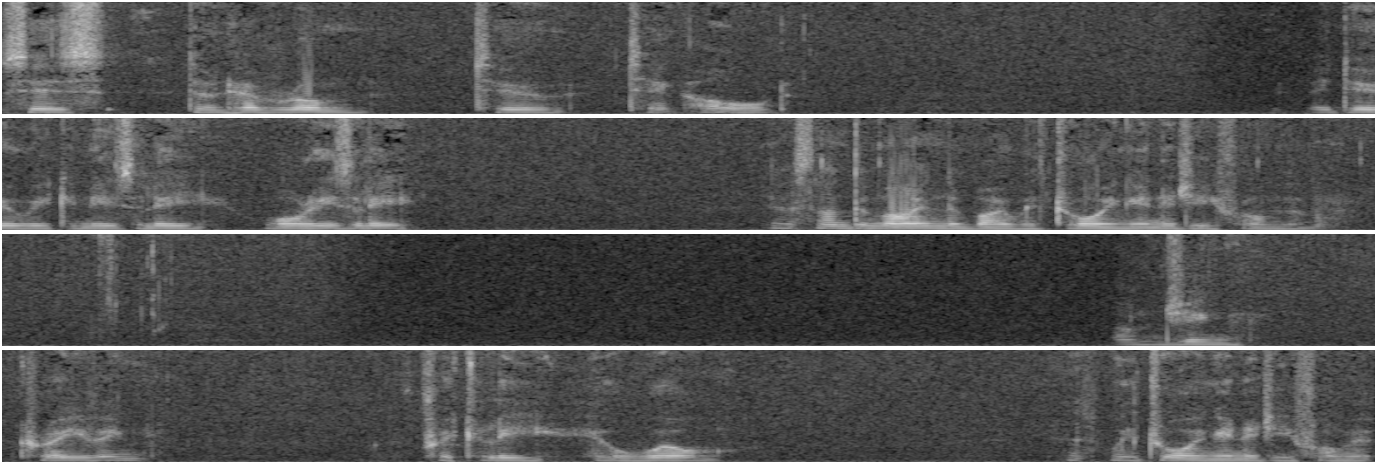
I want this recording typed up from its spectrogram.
Hindrances don't have room to take hold. If they do, we can easily, more easily, just undermine them by withdrawing energy from them. Lunging, craving, prickly ill will, just withdrawing energy from it,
